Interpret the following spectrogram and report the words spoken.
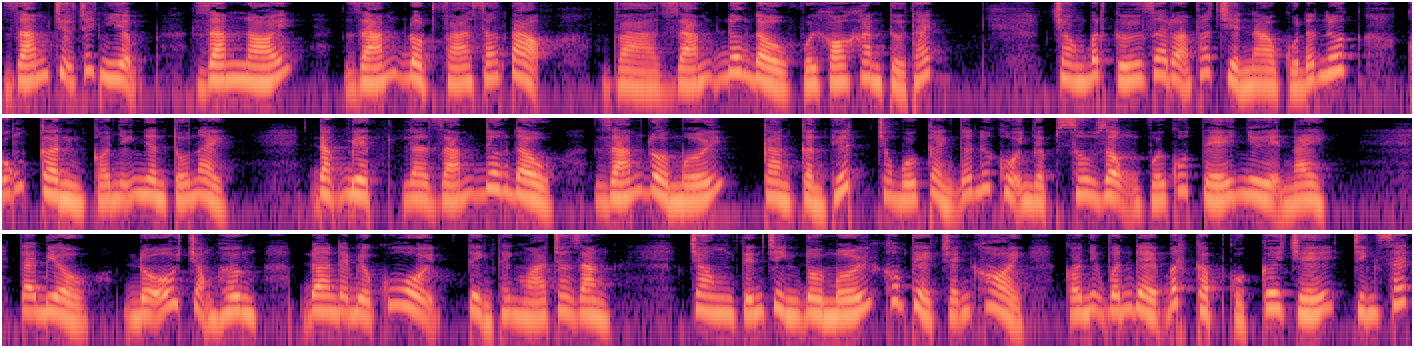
dám chịu trách nhiệm, dám nói, dám đột phá sáng tạo và dám đương đầu với khó khăn thử thách. Trong bất cứ giai đoạn phát triển nào của đất nước cũng cần có những nhân tố này. Đặc biệt là dám đương đầu, dám đổi mới càng cần thiết trong bối cảnh đất nước hội nhập sâu rộng với quốc tế như hiện nay. Đại biểu Đỗ Trọng Hưng, đoàn đại biểu Quốc hội tỉnh Thanh Hóa cho rằng – trong tiến trình đổi mới không thể tránh khỏi có những vấn đề bất cập của cơ chế, chính sách,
